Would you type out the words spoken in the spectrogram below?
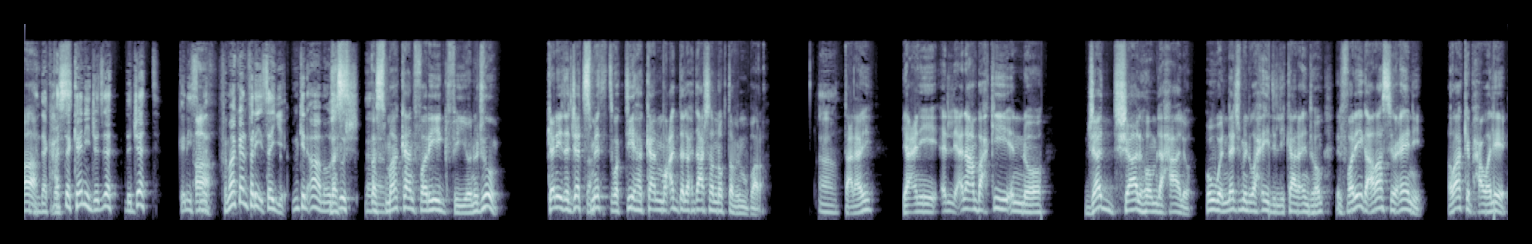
آه عندك حتى كاني جت ذا جت كاني سميث آه. فما كان فريق سيء. يمكن آه ما وصلوش بس بس ما كان فريق فيه نجوم. كان the Jet صح. سميث وقتها كان معدل 11 نقطة بالمباراة. آه. علي؟ يعني اللي أنا عم بحكيه إنه جد شالهم لحاله. هو النجم الوحيد اللي كان عندهم. الفريق على راسي وعيني راكب حواليه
